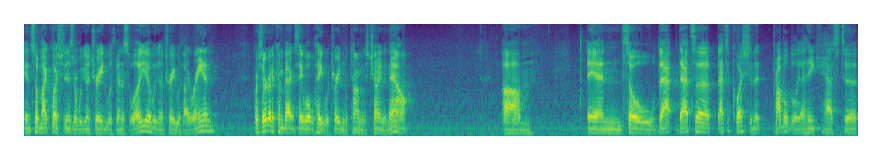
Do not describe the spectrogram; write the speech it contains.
And so my question is, are we going to trade with Venezuela? Are we going to trade with Iran? Of course, they're going to come back and say, well, hey, we're trading with communist China now. Um, and so that that's a that's a question that probably I think has to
